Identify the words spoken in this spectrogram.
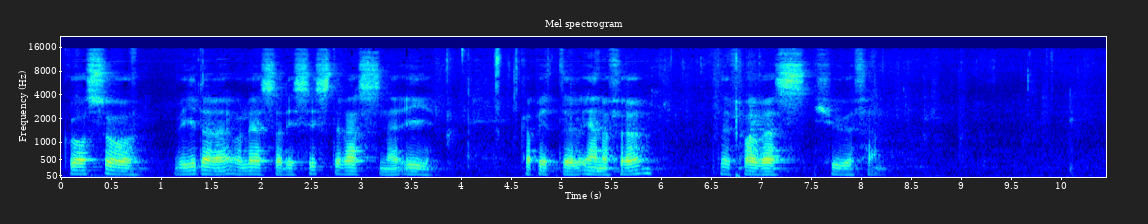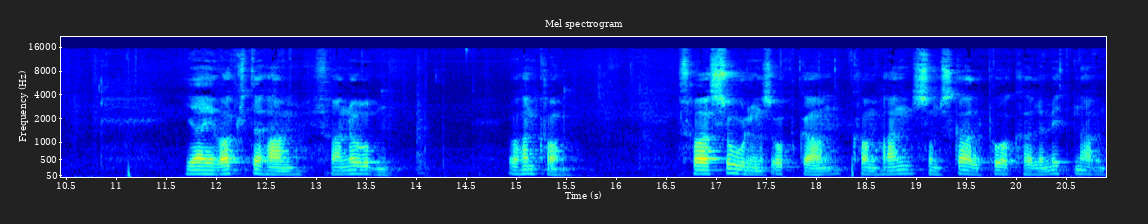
går så videre og leser de siste versene i kapittel 41. Det er fra vers 25. Jeg vakte ham fra Norden, og han kom. Fra solens oppgang kom han som skal påkalle mitt navn.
